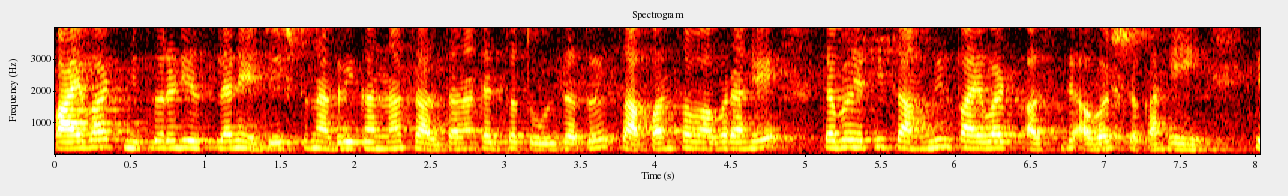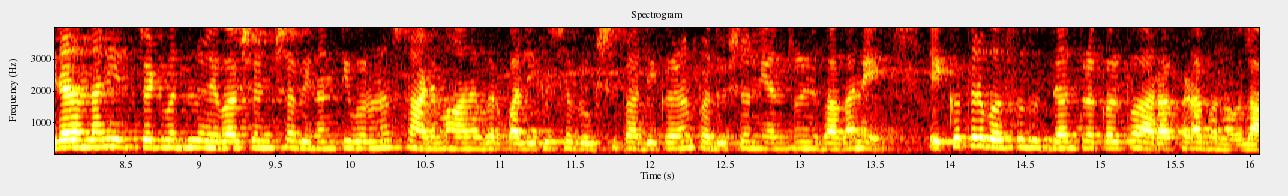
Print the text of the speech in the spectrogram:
पायवाट निसरडी असल्याने ज्येष्ठ नागरिकांना चालताना त्यांचा तोल जातोय सापांचा वावर आहे. त्यामुळे येथे चांगली पायवाट असणे आवश्यक आहे. हिरानंदानी इस्टेटमधील रहिवाशांच्या विनंतीवरूनच ठाणे महानगरपालिकेचे कृषी प्राधिकरण प्रदूषण नियंत्रण विभागाने एकत्र बसून उद्यान प्रकल्प आराखडा बनवला.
